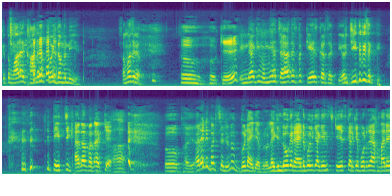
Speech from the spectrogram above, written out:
कि तुम्हारे खाने में कोई दम नहीं है। समझ रहे हो? ओके इंडिया की मम्मियाँ चाहे तो इस पर केस कर सकती है और जीत भी सकती टेस्टी खाना बना के। हाँ। ओ भाई। अरे नहीं बट चलियो ना गुड आइडिया ब्रो लाइक लोग रेड बुल के अगेंस्ट केस करके बोल रहे हैं हमारे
